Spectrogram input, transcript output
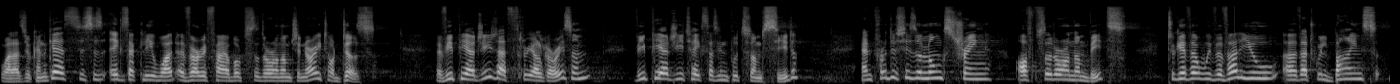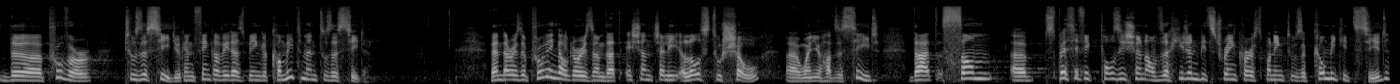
Well, as you can guess, this is exactly what a verifiable pseudorandom generator does. A VPRG has three algorithm, VPRG takes as input some seed and produces a long string of pseudorandom bits together with a value uh, that will bind the prover to the seed. You can think of it as being a commitment to the seed. Then there is a proving algorithm that essentially allows to show, uh, when you have the seed, that some uh, specific position of the hidden bit string corresponding to the committed seed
